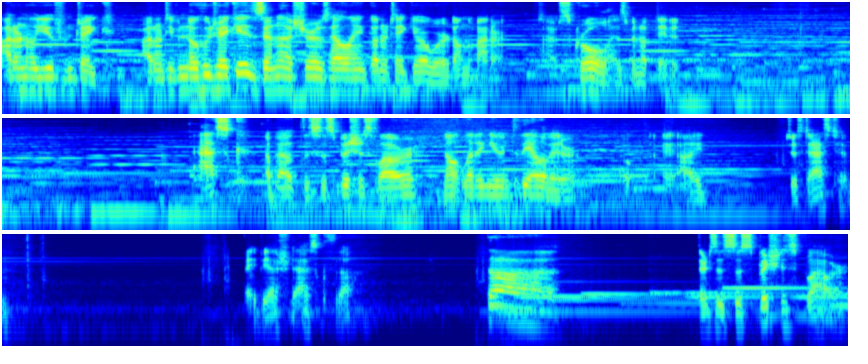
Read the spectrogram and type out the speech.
I don't know you from Jake. I don't even know who Jake is, and I sure as hell ain't gonna take your word on the matter. Our scroll has been updated. Ask about the suspicious flower not letting you into the elevator. Oh, I just asked him. Maybe I should ask the... The... There's a suspicious flower.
